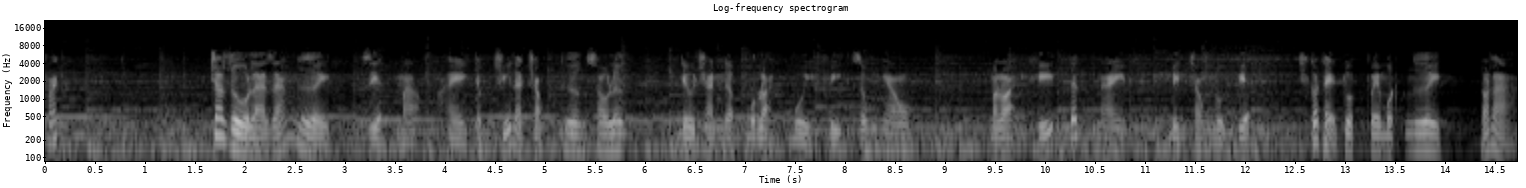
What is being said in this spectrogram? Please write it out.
phách. Cho dù là dáng người, diện mạo hay thậm chí là trọng thương sau lưng, đều tràn ngập một loại mùi vị giống nhau. Mà loại khí tức này bên trong nội viện chỉ có thể thuộc về một người, đó là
